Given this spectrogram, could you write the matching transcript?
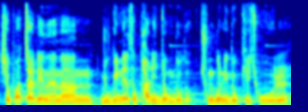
소파 자리는 한 6인에서 8인 정도도 충분히 놓기 좋을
